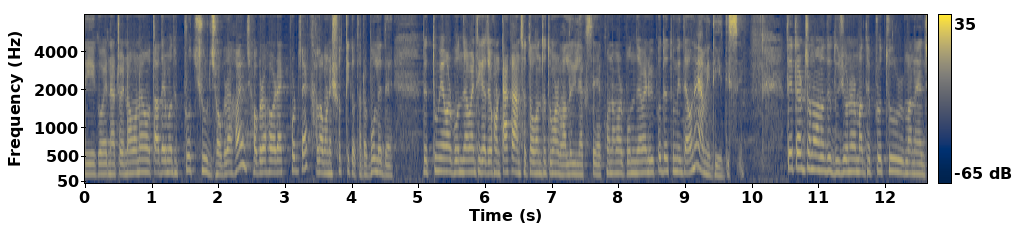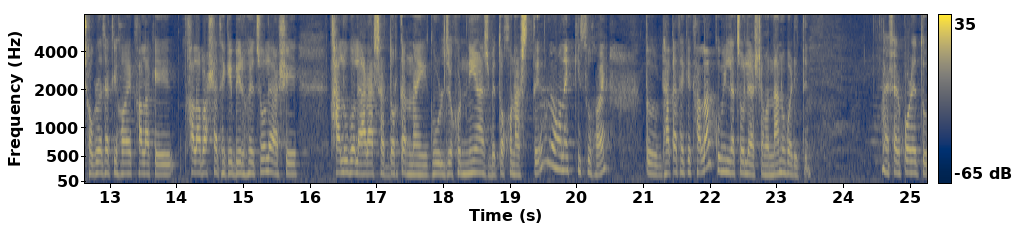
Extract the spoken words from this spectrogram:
দিয়ে গয়না টয়না মানে তাদের মধ্যে প্রচুর ঝগড়া হয়। ঝগড়া হওয়ার এক পর্যায়ে খালা মানে সত্যি কথাটা বলে দেয় যে, তুমি আমার বোন জামাই থেকে যখন টাকা আনছো তখন তো তোমার ভালোই লাগছে, এখন আমার বোনজামের বিপদে তুমি দাও না আমি দিয়ে দিছি। তো এটার জন্য আমাদের দুজনের মধ্যে প্রচুর মানে ঝগড়াঝাটি হয়। খালাকে, খালা বাসা থেকে বের হয়ে চলে আসে। খালু বলে, আর আসার দরকার নাই গোল্ড যখন নিয়ে আসবে তখন আসতে। মানে অনেক কিছু হয়। তো ঢাকা থেকে খালা কুমিল্লা চলে আসে আমার নানু বাড়িতে। আসার পরে তো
